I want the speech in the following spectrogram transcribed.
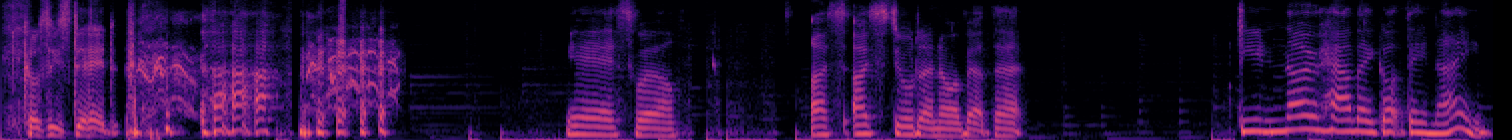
because he's dead. yes, well, I, I still don't know about that. Do you know how they got their name?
